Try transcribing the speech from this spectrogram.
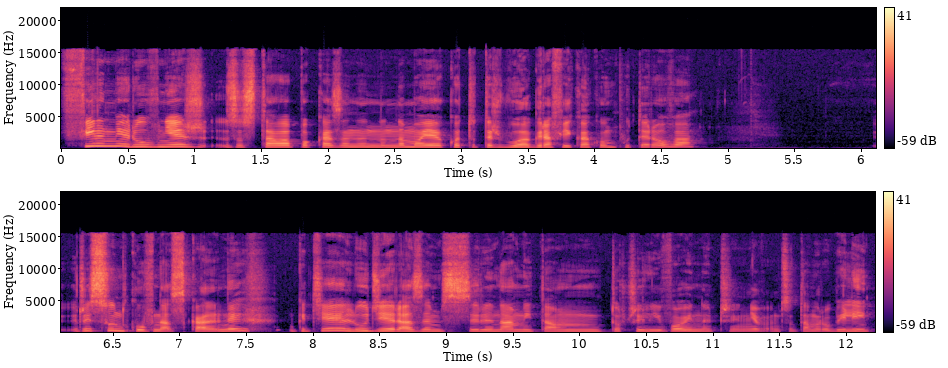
W filmie również została pokazana, no na moje oko to też była grafika komputerowa, rysunków naskalnych, gdzie ludzie razem z syrenami tam toczyli wojnę, czy nie wiem co tam robili.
